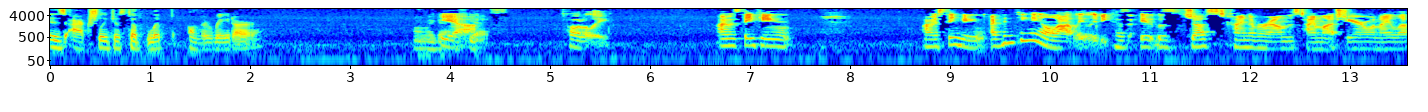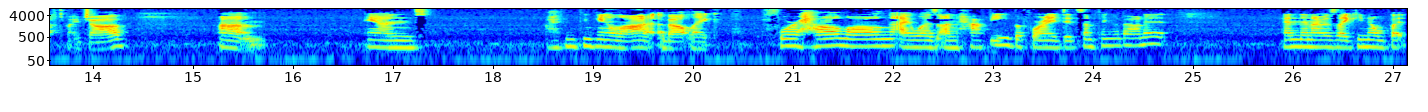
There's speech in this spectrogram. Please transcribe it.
is actually just a blip on the radar? Oh my gosh, Yeah. yes. Totally. I was thinking I was thinking I've been thinking a lot lately because it was just kind of around this time last year when I left my job. Um and I've been thinking a lot about like for how long I was unhappy before I did something about it. And then I was like, you know, but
